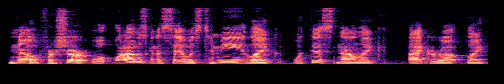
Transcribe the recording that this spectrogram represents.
no, for sure. Well, what I was gonna say was to me, like with this now, like I grew up like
